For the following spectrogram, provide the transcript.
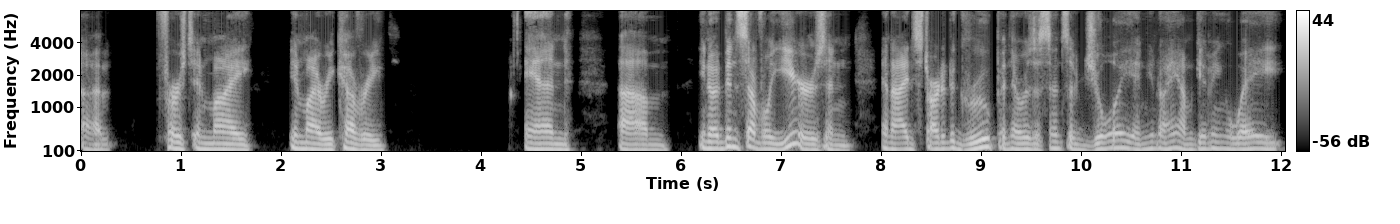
uh, first in my in my recovery, and um, you know, it'd been several years, and and I'd started a group, and there was a sense of joy, and you know, hey, I'm giving away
